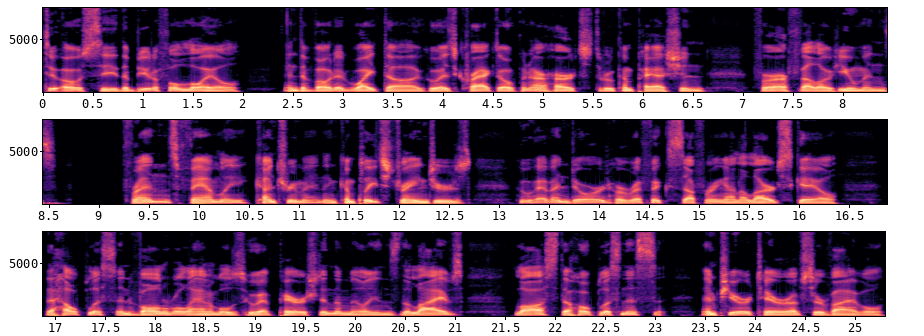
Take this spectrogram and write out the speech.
to Osi, the beautiful, loyal, and devoted white dog who has cracked open our hearts through compassion for our fellow humans, friends, family, countrymen, and complete strangers who have endured horrific suffering on a large scale the helpless and vulnerable animals who have perished in the millions, the lives lost, the hopelessness and pure terror of survival.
